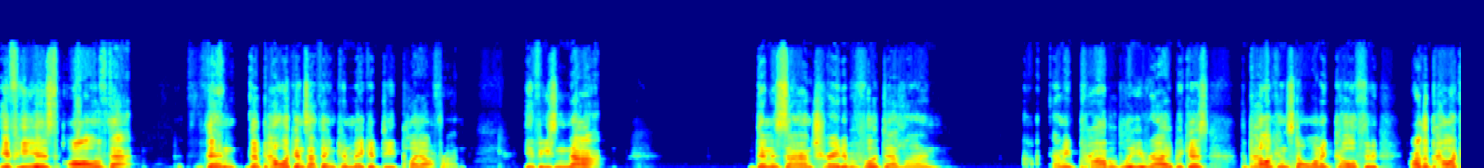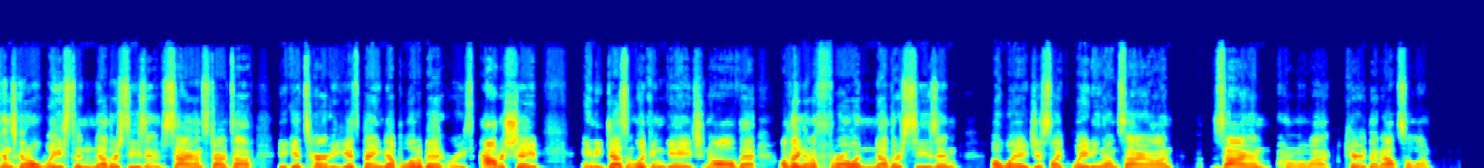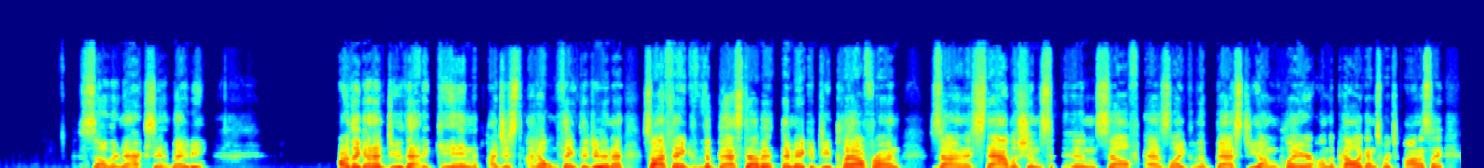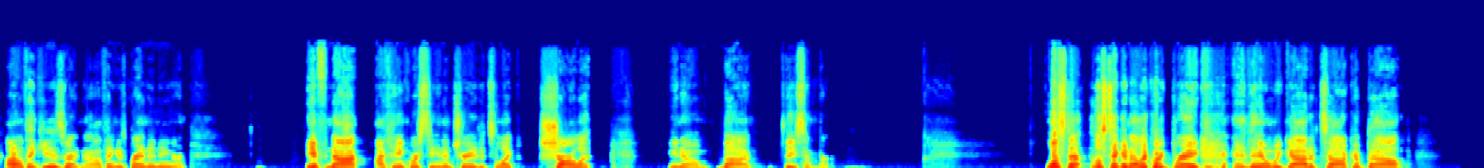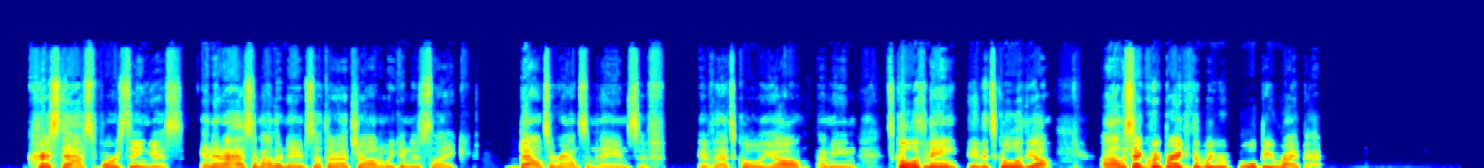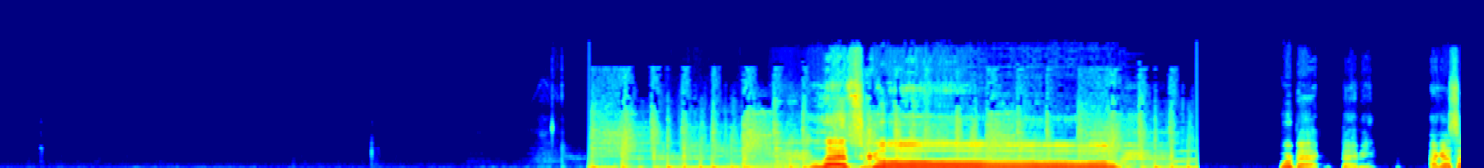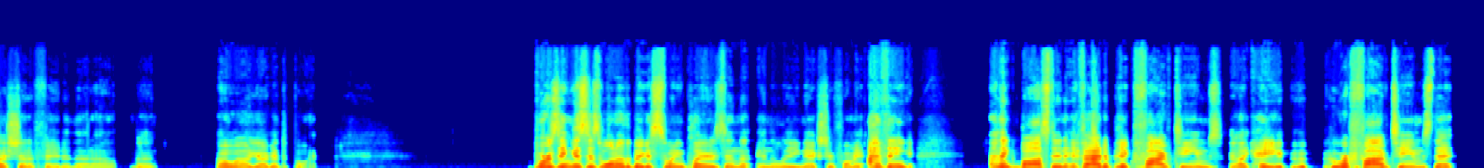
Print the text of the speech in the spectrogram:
If he is all of that, then the Pelicans, I think, can make a deep playoff run. If he's not, then is Zion traded before the deadline? I mean, probably, right? Because the Pelicans don't want to go through. Are the Pelicans going to waste another season? If Zion starts off, he gets hurt, he gets banged up a little bit, or he's out of shape, and he doesn't look engaged and all of that, are they going to throw another season away just like waiting on Zion? Zion, I don't know why I carried that out so long. Southern accent, baby. Are they going to do that again? I just I don't think they do. And I, so I think the best of it, they make a deep playoff run. Zion establishes himself as like the best young player on the Pelicans, which honestly I don't think he is right now. I think it's Brandon Ingram. If not, I think we're seeing him traded to like Charlotte you know, by December. Let's let's take another quick break, and then we got to talk about Kristaps Porzingis, and then I have some other names to throw at y'all, and we can just like bounce around some names if if that's cool with y'all. I mean, it's cool with me if it's cool with y'all. Uh, let's take a quick break, then we will be right back. Let's go. We're back, baby. I guess I should have faded that out, but oh well, y'all get the point. Porzingis is one of the biggest swing players in the in the league next year for me. I think I think Boston, if I had to pick five teams, like, hey, who, who are five teams that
